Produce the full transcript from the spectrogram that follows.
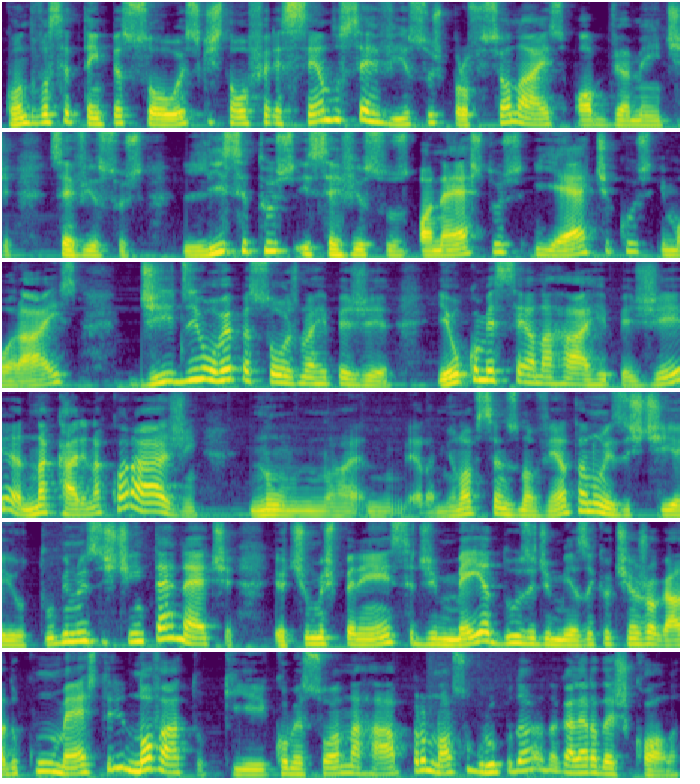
quando você tem pessoas que estão oferecendo serviços profissionais, obviamente, serviços lícitos e serviços honestos e éticos e morais, de desenvolver pessoas no RPG. Eu comecei a narrar RPG na cara e na coragem. Não, era 1990, não existia YouTube, não existia internet. Eu tinha uma experiência de meia dúzia de mesa que eu tinha jogado com um mestre novato, que começou a narrar para o nosso grupo da, da galera da escola.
